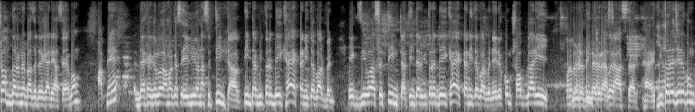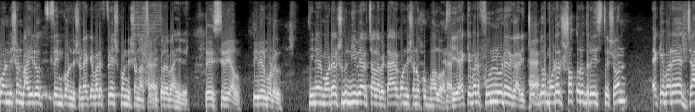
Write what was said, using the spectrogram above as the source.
সব ধরনের বাজেটের গাড়ি আছে এবং আপনি দেখা গেল আমার কাছে এলিয়ন আছে তিনটা। তিনটার ভিতরে দেখা একটা নিতে পারবেন। এক্সিও আছে তিনটা। তিনটার ভিতরে দেখা একটা নিতে পারবেন। এরকম সব গাড়ি আছে। হ্যাঁ। ভিতরে যেরকম কন্ডিশন বাহিরেও সেম কন্ডিশন একেবারে ফ্রেশ কন্ডিশন আছে হ্যাঁ। ভিতরে বাহিরে। সিরিয়াল তিনের মডেল তিনের মডেল শুধু নিবে আর চালাবে। টায়ার কন্ডিশনও খুব ভালো আছে। হ্যাঁ। একেবারে ফুল লোডের গাড়ি। চোদ্দোর মডেল সতেরোতে রেজিস্ট্রেশন একেবারে যা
